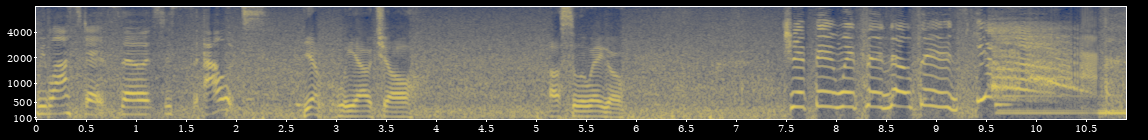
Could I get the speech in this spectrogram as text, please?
we lost it so it's just out Yep, we out, y'all. Hasta luego. tripping with the nelsons yeah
